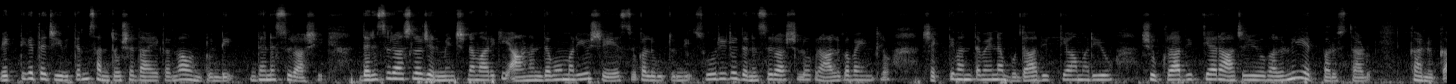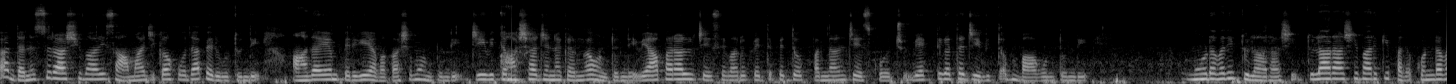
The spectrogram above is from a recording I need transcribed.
వ్యక్తిగత జీవితం సంతోషదాయకంగా ఉంటుంది. ధనుస్సు రాశి. ధనుసు రాశిలో జన్మించిన వారికి ఆనందము మరియు శ్రేయస్సు కలుగుతుంది. సూర్యుడు ధనుసు రాశిలో నాలుగవ ఇంట్లో శక్తివంతమైన బుధాదిత్య మరియు శుక్రాదిత్య రాజయోగాలను ఏర్పరుస్తాడు. కనుక ధనుస్సు రాశి వారి సామాజిక హోదా పెరుగుతుంది. ఆదాయం పెరిగే అవకాశం ఉంటుంది. జీవితం ఆశాజనకంగా ఉంటుంది. వ్యాపారాలు చేసేవారు పెద్ద పెద్ద ఒప్పందాలు చేసుకోవచ్చు. వ్యక్తిగత జీవితం బాగుంటుంది. మూడవది తులారాశి. తులారాశి వారికి పదకొండవ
